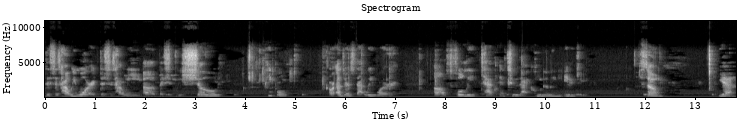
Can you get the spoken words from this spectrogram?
this is how we wore it. This is how we uh, basically showed people or others that we were uh, fully tapped into that Kundalini energy. So, yeah,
